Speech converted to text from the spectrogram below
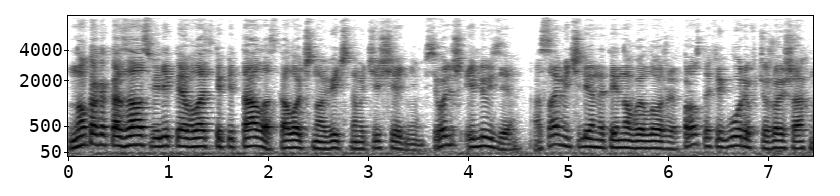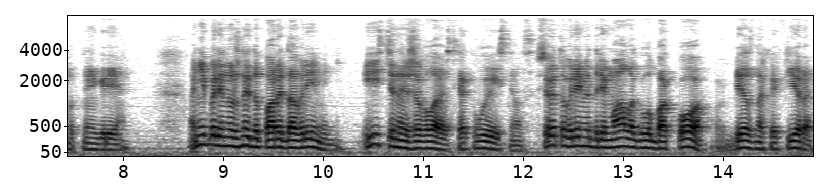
Но, как оказалось, великая власть капитала, сколоченного вечным очищением, всего лишь иллюзия, а сами члены этой новой ложи – просто фигуры в чужой шахматной игре. Они были нужны до поры до времени. Истинная же власть, как выяснилось, все это время дремала глубоко в безднах эфира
